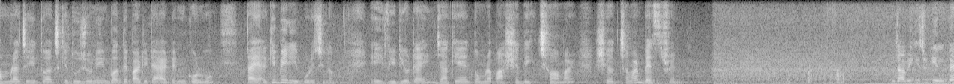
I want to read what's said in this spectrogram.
আমরা যেহেতু আজকে দুজনেই বার্থডে পার্টিটা অ্যাটেন্ড করব তাই আর কি বেরিয়ে পড়েছিলাম। এই ভিডিওটাই যাকে তোমরা পাশে দেখছ আমার সে হচ্ছে আমার বেস্ট ফ্রেন্ড যাবি কিছু কিনতে?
